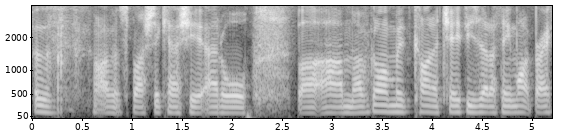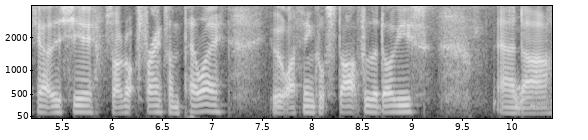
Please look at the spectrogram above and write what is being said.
of, I haven't splashed the cash here at all, but um, I've gone with kind of cheapies that I think might break out this year. So I got Franklin Pele, who I think will start for the doggies, and uh,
